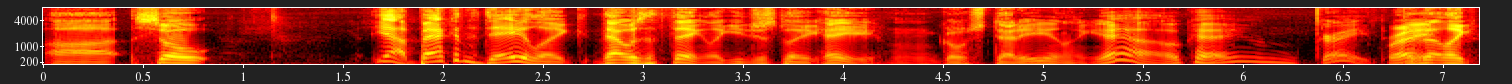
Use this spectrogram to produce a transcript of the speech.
Uh, so yeah, back in the day, like that was a thing. Like you just be like, hey, mm, go steady, and like, yeah, okay, great. Right. And then, like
